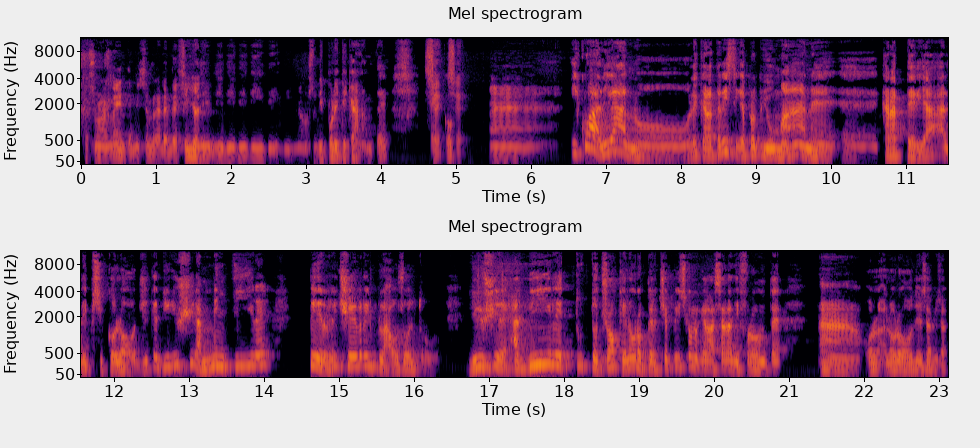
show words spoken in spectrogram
personalmente mi sembrerebbe figlio di, di, di, di so, politicante, sì, ecco, sì. Eh, i quali hanno le caratteristiche proprio umane, eh, caratteriali, psicologiche, di riuscire a mentire per ricevere il plauso altrui di riuscire a dire tutto ciò che loro percepiscono che la sala di fronte uh, o la loro audience ha bisogno.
